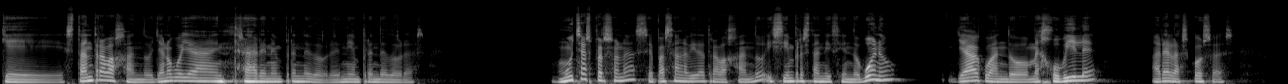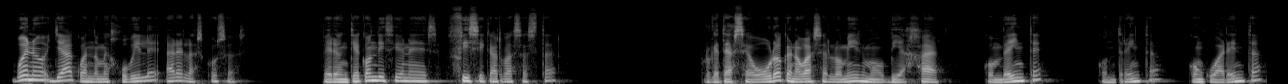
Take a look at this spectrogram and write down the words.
que están trabajando, ya no voy a entrar en emprendedores ni emprendedoras. Muchas personas se pasan la vida trabajando y siempre están diciendo, bueno, ya cuando me jubile haré las cosas. Bueno, ya cuando me jubile haré las cosas. Pero ¿en qué condiciones físicas vas a estar? Porque te aseguro que no va a ser lo mismo viajar con 20, con 30, con 40,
